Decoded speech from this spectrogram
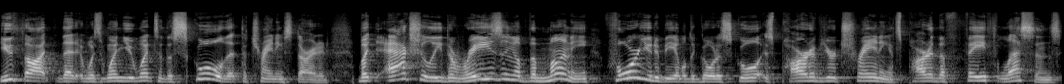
You thought that it was when you went to the school that the training started. But actually, the raising of the money for you to be able to go to school is part of your training, it's part of the faith lessons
